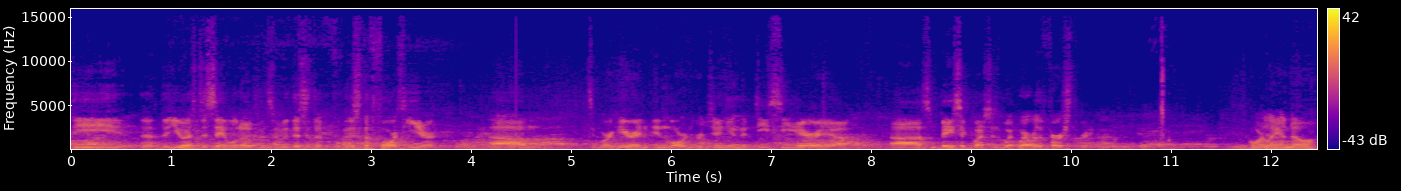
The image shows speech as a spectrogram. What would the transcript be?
the, the, the U.S. Disabled Open. So this is the this is the fourth year. Um, so we're here in, in Lorton, Virginia, in the D.C. area. Uh, some basic questions. Where, where were the first three? Orlando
